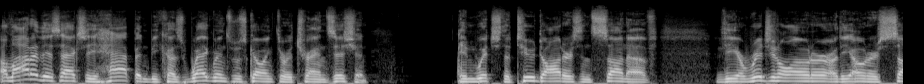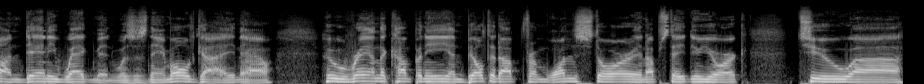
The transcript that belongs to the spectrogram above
a lot of this actually happened because Wegmans was going through a transition in which the two daughters and son of the original owner or the owner's son, Danny Wegman was his name, old guy now, who ran the company and built it up from one store in upstate New York to, uh,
